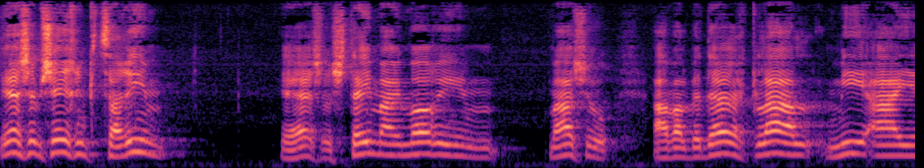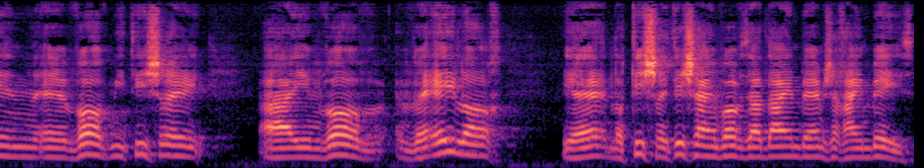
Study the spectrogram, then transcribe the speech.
יש המשכים קצרים, של שתי מימורים, משהו, אבל בדרך כלל מעין אה, ווב, מתשרי עין ווב ואילוך, לא תשרי, תשרי עין ווב זה עדיין בהמשך עין בייס.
